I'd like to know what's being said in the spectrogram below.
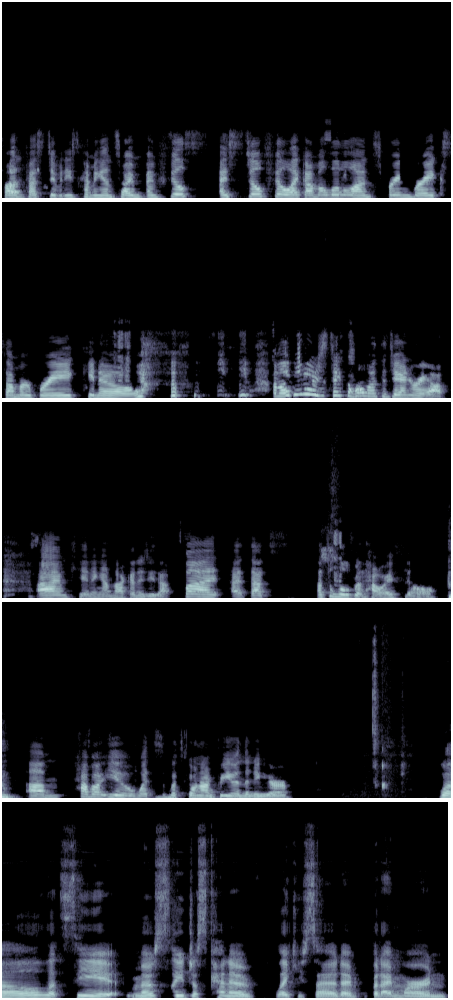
fun festivities coming in. So I, I feel I still feel like I'm a little on spring break, summer break. You know, I'm like, you know, just take the whole month of January off. I'm kidding. I'm not going to do that, but uh, that's that's a little bit how I feel. Um, how about you? What's what's going on for you in the new year? Well, let's see. Mostly just kind of like you said, I, but I'm more in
